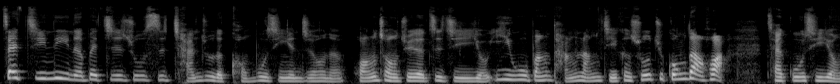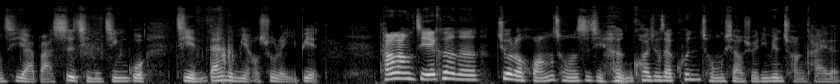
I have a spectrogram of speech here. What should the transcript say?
在经历呢被蜘蛛丝缠住的恐怖经验之后呢，蝗虫觉得自己有义务帮螳螂杰克说句公道话，才鼓起勇气啊，把事情的经过简单的描述了一遍。螳螂杰克呢救了蝗虫的事情，很快就在昆虫小学里面传开了。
